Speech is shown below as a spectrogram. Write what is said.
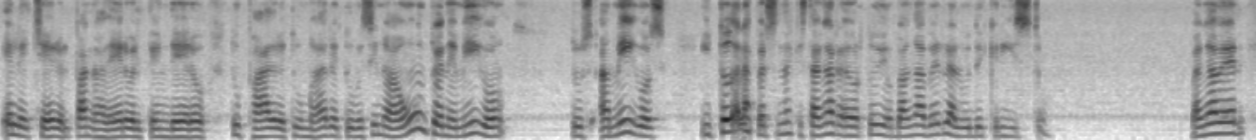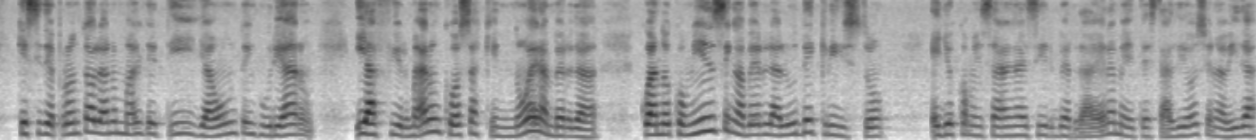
El lechero, el panadero, el tendero, tu padre, tu madre, tu vecino, aún tu enemigo, tus amigos y todas las personas que están alrededor tuyo van a ver la luz de Cristo. Van a ver que si de pronto hablaron mal de ti y aún te injuriaron y afirmaron cosas que no eran verdad, cuando comiencen a ver la luz de Cristo, ellos comenzarán a decir, verdaderamente está Dios en la vida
